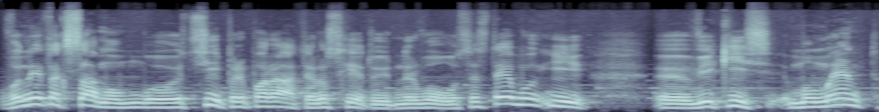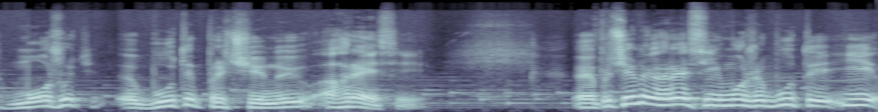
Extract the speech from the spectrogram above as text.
Вони так само ці препарати розхитують нервову систему і е, в якийсь момент можуть е, бути причиною агресії. Е, Причиною агресії може бути і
